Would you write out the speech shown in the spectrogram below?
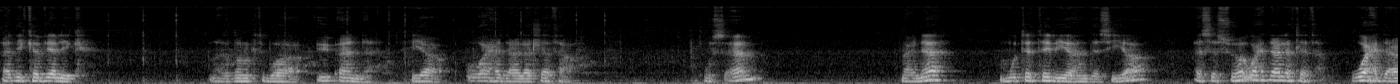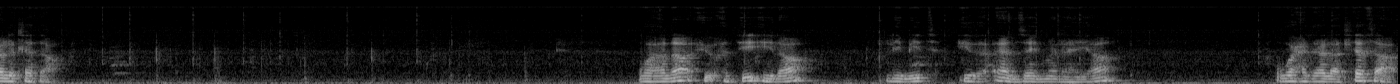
هذه كذلك. نقدر نكتبها يو ان هي واحد على ثلاثة أس ان معناه متتالية هندسية. أساسها واحد على ثلاثة. واحد على ثلاثة. وهذا يؤدي إلى ليميت إذا آن زين ما هي؟ واحد على ثلاثة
